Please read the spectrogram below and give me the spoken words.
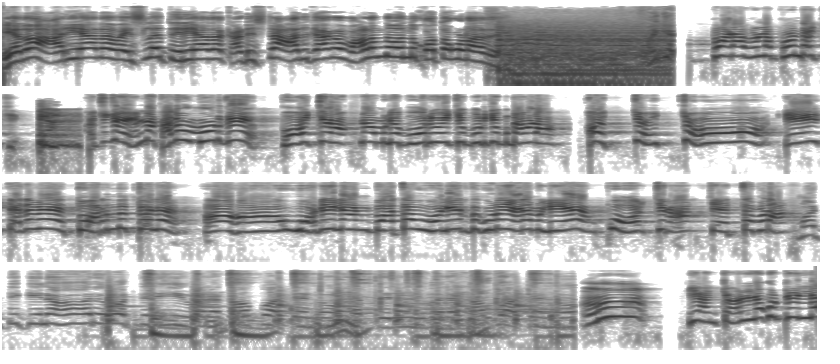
ஏதோ அறியாத வயசுல தெரியாத கடிச்சிட்டா அதுக்காக வளர்ந்து வந்து கொத்தக்கூடாது. போடா உள்ள பூந்தாச்சு. என்ன கதவு மூடுது? போய் மட்டிக்கினாரு ஒருத்தர் இவரை காப்பாத்தணும். கத்திரி இவரை காப்பாத்தணும். ம், என் செல்ல குட்டி இல்ல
